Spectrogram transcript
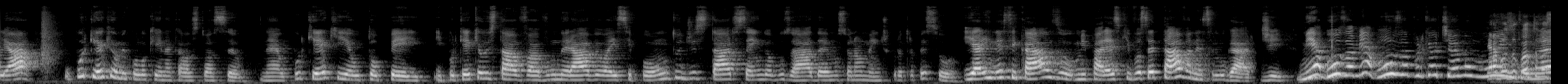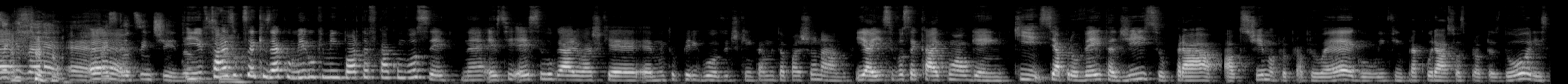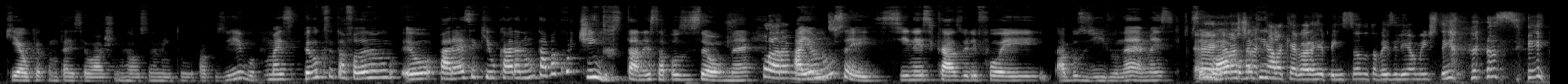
o porquê que eu me coloquei naquela situação, né? O porquê que eu topei e porquê que eu estava vulnerável a esse ponto de estar sendo abusada emocionalmente por outra pessoa. E aí, nesse caso, me parece que você tava nesse lugar de me abusa, me abusa, porque eu te amo muito. Me abusa o quanto né? você quiser. É, É. faz todo sentido. E faz Sim. o que você quiser comigo, o que me importa é ficar com você, né? Esse, esse lugar eu acho que é, é muito perigoso de quem tá muito apaixonado. E aí, se você cai com alguém que se aproveita disso pra autoestima, pro próprio ego, enfim, pra curar suas próprias dores, que é o que acontece, eu acho, no relacionamento abusivo. Mas pelo que você tá falando, eu, parece que o cara não tava curtindo estar nessa posição, né? Claramente. Aí eu não sei se nesse caso ele foi abusivo, né? Mas sei É, eu lá, acho como é que. aquela que agora repensando, talvez ele realmente tenha assim,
